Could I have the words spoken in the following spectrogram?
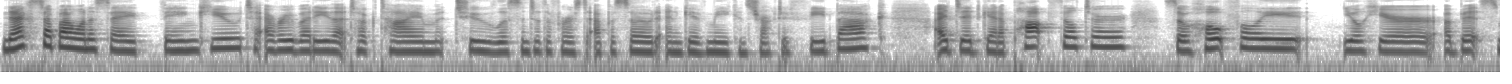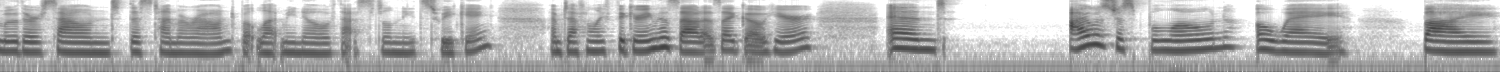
Next up, I want to say thank you to everybody that took time to listen to the first episode and give me constructive feedback. I did get a pop filter, so hopefully you'll hear a bit smoother sound this time around, but let me know if that still needs tweaking. I'm definitely figuring this out as I go here. And I was just blown away by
